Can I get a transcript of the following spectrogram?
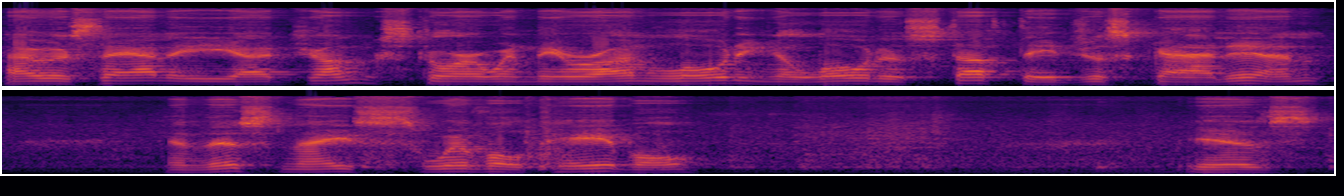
I was at a uh, junk store when they were unloading a load of stuff they just got in. And this nice swivel table is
